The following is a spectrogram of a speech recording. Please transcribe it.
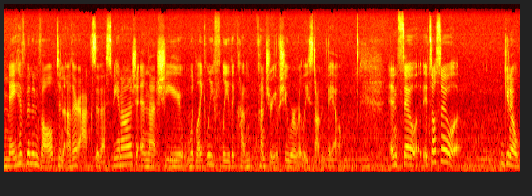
may have been involved in other acts of espionage and that she would likely flee the con- country if she were released on bail. And so it's also you know,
